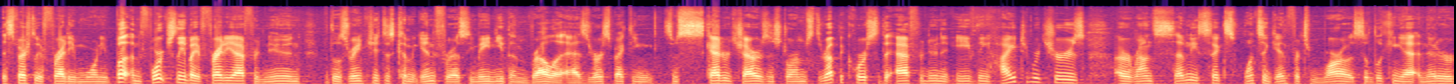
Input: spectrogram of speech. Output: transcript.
especially Friday morning. But unfortunately, by Friday afternoon, with those rain chances coming in for us, we may need the umbrella as we're expecting some scattered showers and storms throughout the course of the afternoon and evening. High temperatures are around 76 once again for tomorrow. So looking at another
